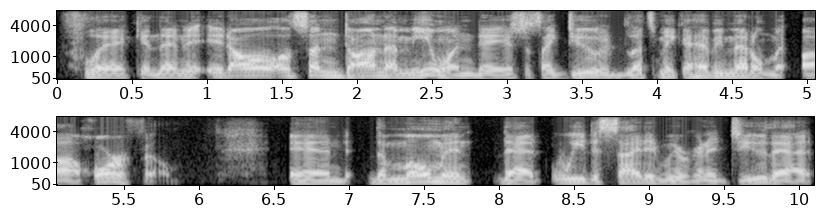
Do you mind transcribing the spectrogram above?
flick? And then it, it all, all of a sudden dawned on me one day. It's just like, dude, let's make a heavy metal uh, horror film. And the moment that we decided we were going to do that,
